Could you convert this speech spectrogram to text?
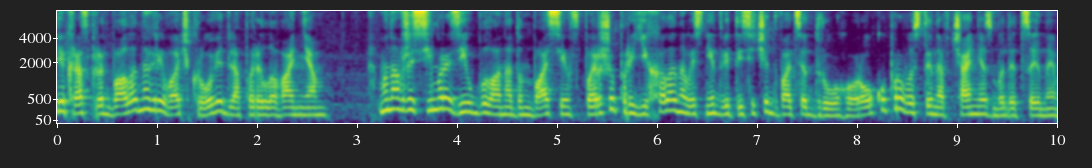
якраз придбала нагрівач крові для переливання. Вона вже сім разів була на Донбасі. Вперше приїхала навесні 2022 року провести навчання з медицини.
